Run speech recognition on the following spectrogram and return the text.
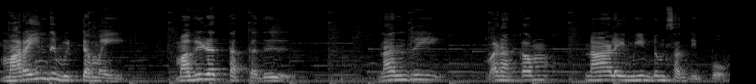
மறைந்து விட்டமை மகிழத்தக்கது. நன்றி வணக்கம். நாளை மீண்டும் சந்திப்போம்.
